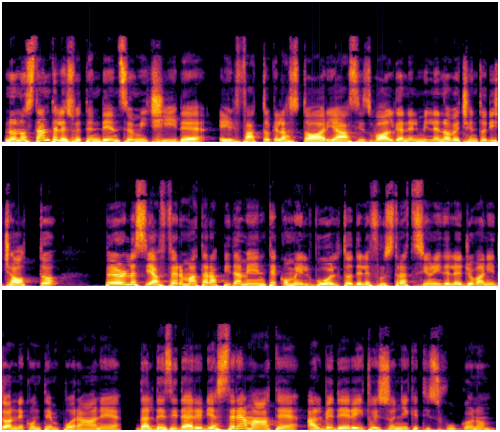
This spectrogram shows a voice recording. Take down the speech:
Nonostante le sue tendenze omicide e il fatto che la storia si svolga nel 1918, Pearl si è affermata rapidamente come il volto delle frustrazioni delle giovani donne contemporanee, dal desiderio di essere amate al vedere i tuoi sogni che ti sfuggono.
